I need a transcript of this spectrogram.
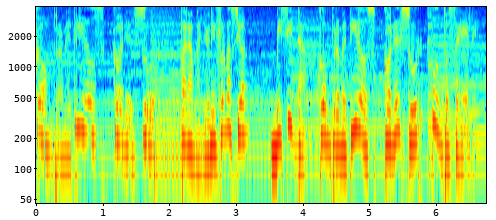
comprometidos con el sur. Para mayor información, Visita comprometidosconelsur.cl.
